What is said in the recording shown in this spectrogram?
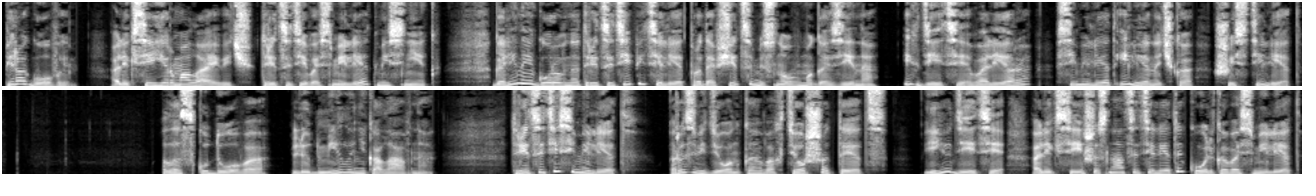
Пироговы. Алексей Ермолаевич, 38 лет, мясник. Галина Егоровна, 35 лет, продавщица мясного магазина. Их дети Валера, 7 лет, и Леночка, 6 лет. Лоскудова Людмила Николаевна, 37 лет, разведенка, вахтерша ТЭЦ. Ее дети Алексей, 16 лет, и Колька, 8 лет.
